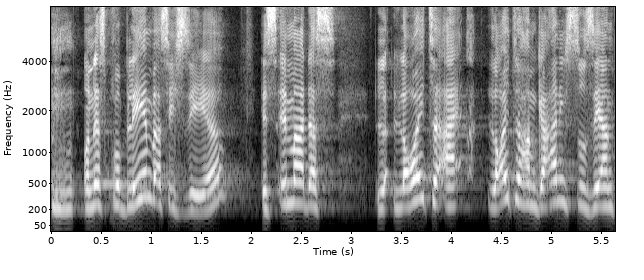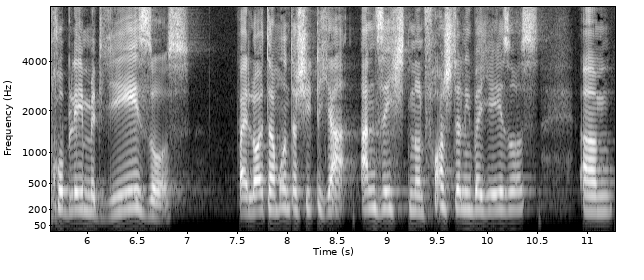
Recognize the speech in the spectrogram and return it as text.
und das Problem, was ich sehe, ist immer, dass Leute, Leute haben gar nicht so sehr ein Problem mit Jesus, weil Leute haben unterschiedliche Ansichten und Vorstellungen über Jesus. Ähm,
